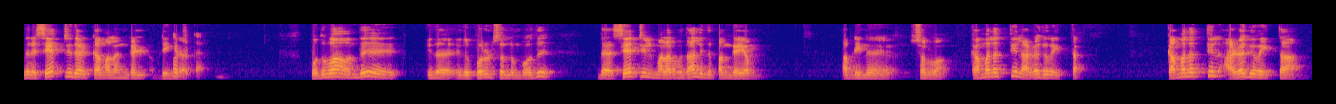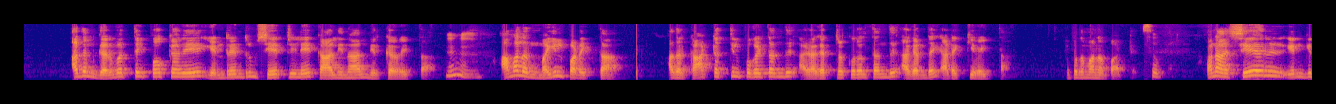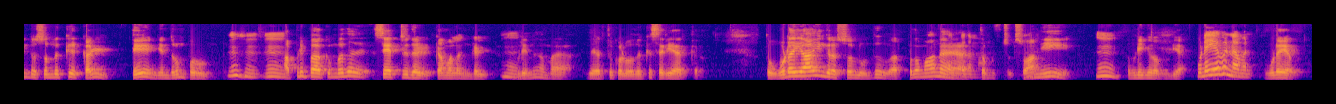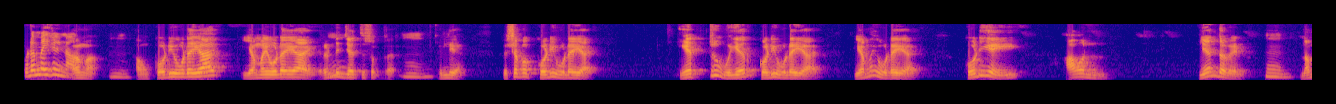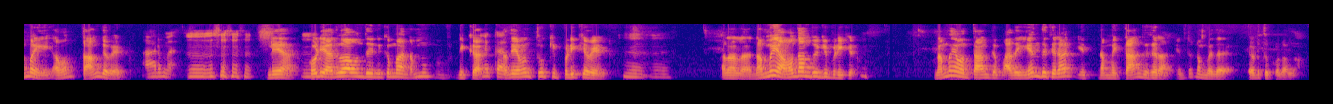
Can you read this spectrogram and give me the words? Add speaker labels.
Speaker 1: இதுல சேற்றிதழ் கமலங்கள் அப்படிங்கிறார்.
Speaker 2: போட்டிருக்காரு.
Speaker 1: பொதுவா வந்து இத இது பொருள் சொல்லும்போது இந்த சேற்றில் மலர்வதால் இது பங்கயம் அப்படின்னு சொல்லுவாங்க. கமலத்தில் அழகு வைத்தான். கமலத்தில் அழகு வைத்தான். அதன் கர்வத்தை போக்கவே என்றென்றும் சேற்றிலே காலினால் நிற்க வைத்தான். அமலன் மயில் படைத்தான். அதன் காட்டத்தில் புகழ் தந்து அழகற்ற குரல் தந்து அகந்தை அடக்கி வைத்தான். அற்புதமான பாட்டு. ஆனா சேறு என்கின்ற சொல்லுக்கு கள் தேன் என்றும் பொருள். அப்படி பார்க்கும்போது சேற்றிதழ் கமலங்கள். அப்படின்னு நம்ம இதை எடுத்துக்கொள்வதற்கு சரியா இருக்கிறது. இப்போ உடையாய்ங்கிற சொல் வந்து அற்புதமான தமிழ் சொல் சுவாமி
Speaker 2: ம்.
Speaker 1: அப்படிங்கிறோம் இல்லையா
Speaker 2: உடையவன் அவன்.
Speaker 1: உடையவன்.
Speaker 2: உடைமைகள்
Speaker 1: ஆமா. அவன் கொடி உடையாய் எமை உடையாய் ரெண்டும். சேர்த்து சொல்றாரு. இல்லையா? ரிஷப கொடி உடையாய் ஏற்று உயர் கொடி உடையாய். எமை உடையாய் கொடியை அவன் ஏந்த வேண்டும். நம்மை அவன் தாங்க வேண்டும். இல்லையா. கொடி அதுவா வந்து நிக்குமா நம்ம நிக்காது. அதை அவன் தூக்கி பிடிக்க வேண்டும். அதனால நம்மை அவன் தான் தூக்கி பிடிக்கணும் நம்மை அவன் தாங்கும் அதை ஏந்துகிறான் நம்மை தாங்குகிறான் என்று நம்ம இதை எடுத்துக்கொள்ளலாம்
